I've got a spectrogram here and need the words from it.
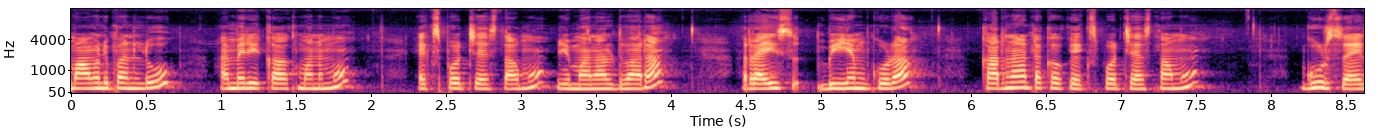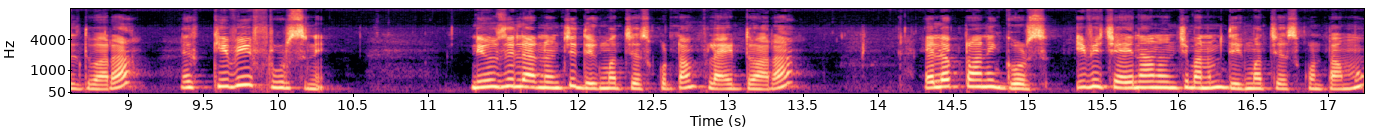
మామిడి పండ్లు అమెరికాకు మనము ఎక్స్పోర్ట్ చేస్తాము విమానాల ద్వారా. రైస్ బియ్యం కూడా కర్ణాటకకు ఎక్స్పోర్ట్ చేస్తాము గూడ్స్ రైల్ ద్వారా. కివీ ఫ్రూట్స్ని న్యూజిలాండ్ నుంచి దిగుమతి చేసుకుంటాం ఫ్లైట్ ద్వారా. ఎలక్ట్రానిక్ గూడ్స్ ఇవి చైనా నుంచి మనం దిగుమతి చేసుకుంటాము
